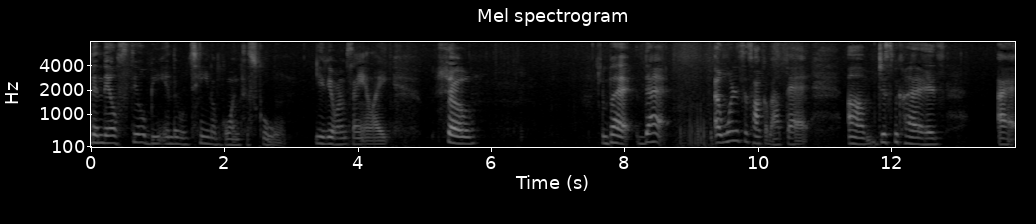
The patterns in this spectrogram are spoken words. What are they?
then they'll still be in the routine of going to school. You get what I'm saying? Like, so, but that I wanted to talk about that um, just because I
